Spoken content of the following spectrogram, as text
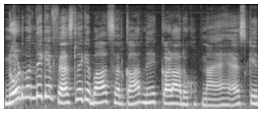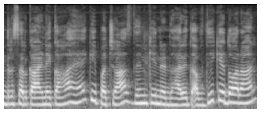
नोटबंदी के फैसले के बाद सरकार ने कड़ा रुख अपनाया है। केंद्र सरकार ने कहा है कि 50 दिन की निर्धारित अवधि के दौरान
